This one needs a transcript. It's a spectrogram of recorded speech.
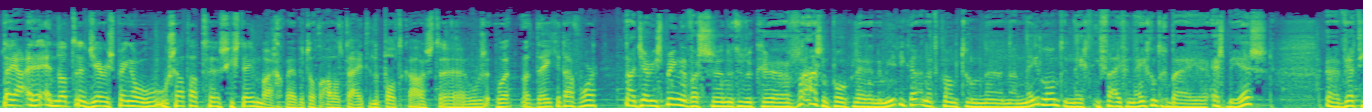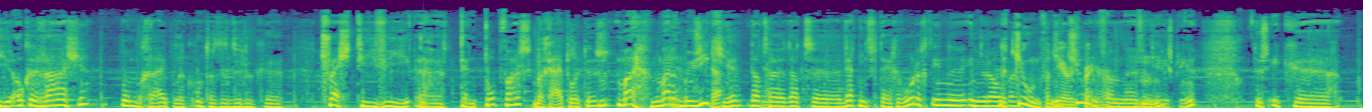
Nou ja, en en dat eh, Jerry Springer, hoe, hoe zat dat eh, systeem? We hebben toch alle tijd in de podcast. eh, hoe, wat, wat deed je daarvoor? Nou, Jerry Springer was eh, natuurlijk eh, razend populair in Amerika. En dat kwam toen eh, naar Nederland in 1995 bij eh, SBS. Eh, werd hier ook een rage. Onbegrijpelijk, omdat het natuurlijk eh, trash TV eh, ten top was. Begrijpelijk dus. Maar, maar het muziekje, dat, eh, dat eh, werd niet vertegenwoordigd in, in Europa. De tune van Jerry de tune Springer. van, van Mhm. Jerry Springer. Dus ik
